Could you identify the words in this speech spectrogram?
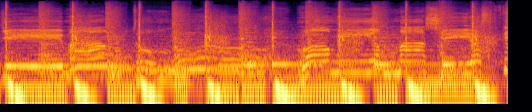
gyémántom. Ami a másé azt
